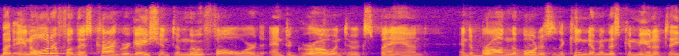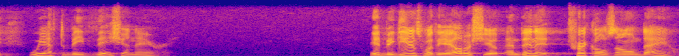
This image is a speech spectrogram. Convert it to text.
But in order for this congregation to move forward and to grow and to expand, and to broaden the borders of the kingdom in this community, we have to be visionary. It begins with the eldership and then it trickles on down.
